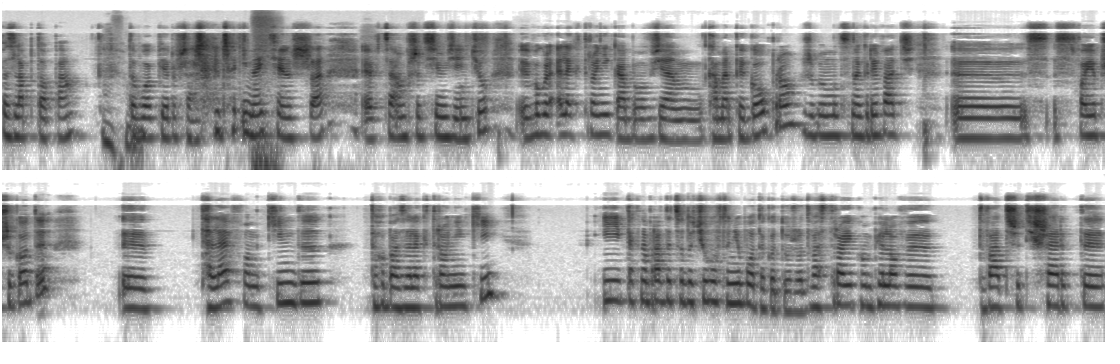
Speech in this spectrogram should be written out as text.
Bez laptopa. Mhm. To była pierwsza rzecz i najcięższa w całym przedsięwzięciu. W ogóle elektronika, bo wziąłem kamerkę GoPro, żeby móc nagrywać y, swoje przygody. Y, telefon, Kindle, to chyba z elektroniki. I tak naprawdę co do ciuchów to nie było tego dużo. Dwa stroje kąpielowe, dwa, trzy t-shirty,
